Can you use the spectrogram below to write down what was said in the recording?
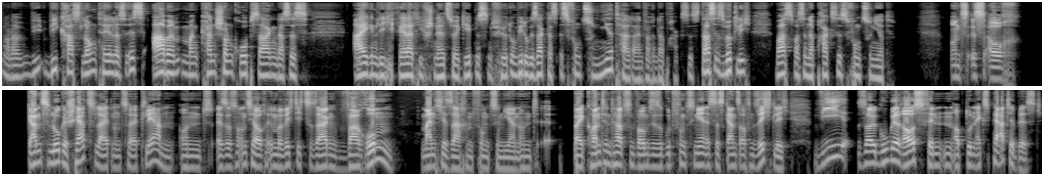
oder wie, wie krass Longtail das ist, aber man kann schon grob sagen, dass es eigentlich relativ schnell zu Ergebnissen führt. Und wie du gesagt hast, es funktioniert halt einfach in der Praxis. Das ist wirklich was, was in der Praxis funktioniert. Und es ist auch ganz logisch herzuleiten und zu erklären. Und es ist uns ja auch immer wichtig zu sagen, warum manche Sachen funktionieren. Und äh, bei Content Hubs und warum sie so gut funktionieren, ist das ganz offensichtlich. Wie soll Google rausfinden, ob du ein Experte bist?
